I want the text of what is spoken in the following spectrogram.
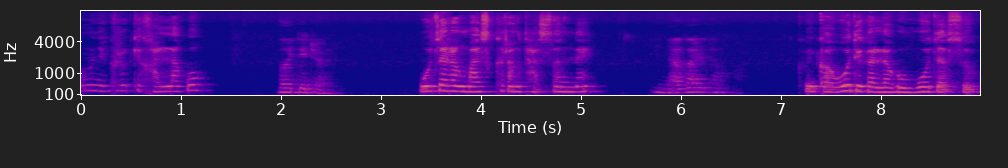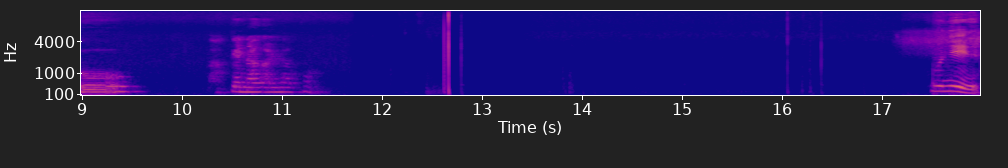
어머니 그렇게 갈라고? 어디를? 모자랑 마스크랑 다 썼네. 나가려고. 그러니까 어디 가려고 모자 쓰고 밖에 나가려고. 어머니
